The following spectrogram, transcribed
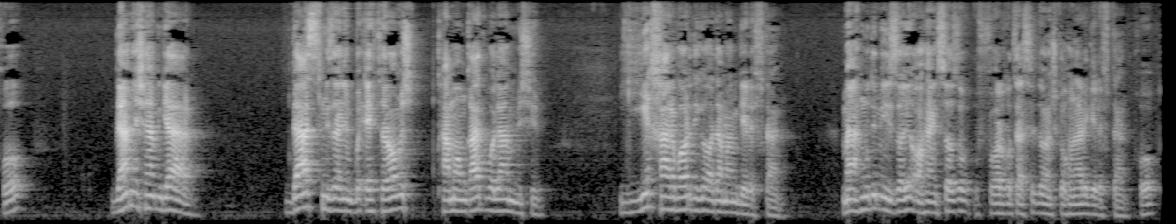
خب؟ دمش هم گرم. دست می‌زنیم. به احترامش تمام قد بلند میشیم. یه خروار دیگه آدمم گرفتن. محمود میرزایی آهنگساز و فارغ التحصیل دانشگاه هنر رو گرفتن. خب؟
